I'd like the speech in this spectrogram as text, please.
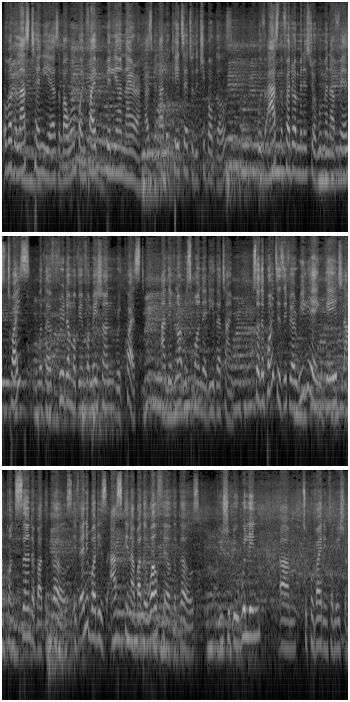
Over the last 10 years, about 1.5 billion naira has been allocated to the Chibok girls. We've asked the Federal Ministry of Women Affairs twice with a Freedom of Information request, and they've not responded either time. So the point is, if you're really engaged and concerned about the girls, if anybody is asking about the welfare of the girls, you should be willing um, to provide information.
